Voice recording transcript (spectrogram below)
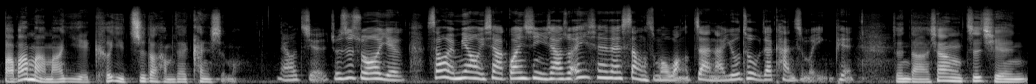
爸爸妈妈也可以知道他们在看什么。了解，就是说也稍微瞄一下，关心一下，说，哎，现在在上什么网站啊？YouTube 在看什么影片？真的啊，像之前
